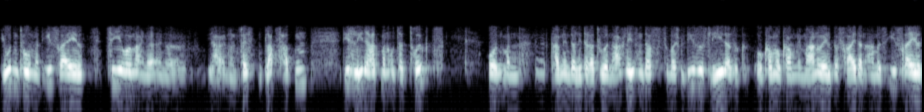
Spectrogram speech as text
Judentum und Israel, Zion eine, eine, ja, einen festen Platz hatten. Diese Lieder hat man unterdrückt und man kann in der Literatur nachlesen, dass zum Beispiel dieses Lied, also O komm, O komm, Emmanuel, befreit ein armes Israel,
